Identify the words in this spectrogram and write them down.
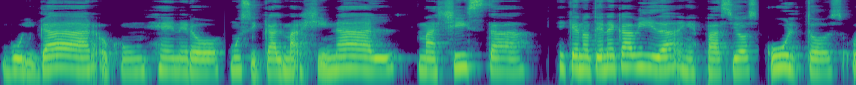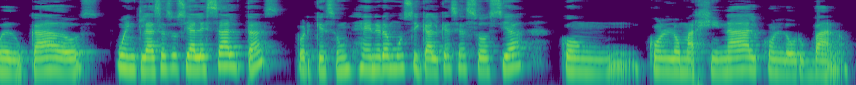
vulgar o con un género musical marginal, machista y que no tiene cabida en espacios cultos o educados o en clases sociales altas porque es un género musical que se asocia con, con lo marginal, con lo urbano.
